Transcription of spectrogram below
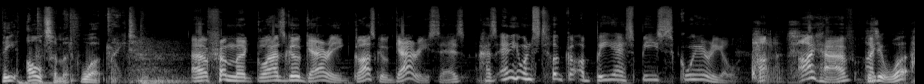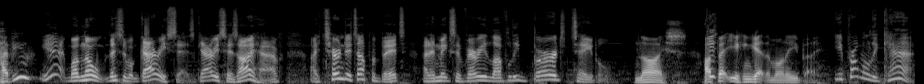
the ultimate workmate. Uh, from uh, Glasgow Gary. Glasgow Gary says, Has anyone still got a BSB squarial? I, I have. Does I, it work? Have you? Yeah, well, no, this is what Gary says. Gary says, I have. I turned it up a bit, and it makes a very lovely bird table. Nice. I bet you can get them on eBay. You probably can.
